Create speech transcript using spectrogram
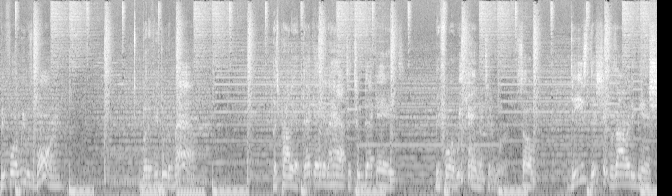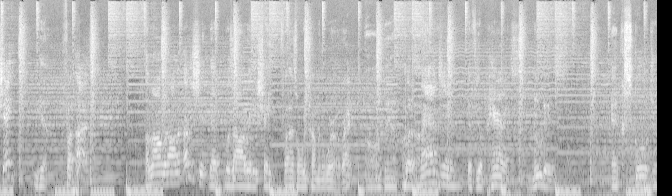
before we was born, but if you do the math, it's probably a decade and a half to two decades before we came into the world. So these this shit was already being shaped Yeah. for us, along with all the other shit that was already shaped for us when we come in the world, right? Oh damn. But imagine if your parents knew this and schooled you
